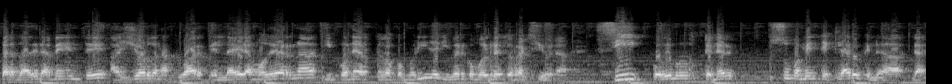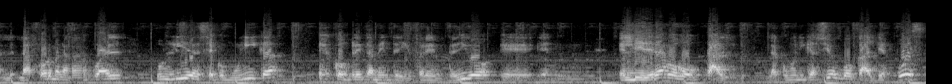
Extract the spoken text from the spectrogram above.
verdaderamente a Jordan a jugar en la era moderna y ponerlo como líder y ver cómo el resto reacciona. Sí podemos tener sumamente claro que la forma en la cual un líder se comunica es completamente diferente. Digo, eh, en el liderazgo vocal, la comunicación vocal. Después,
